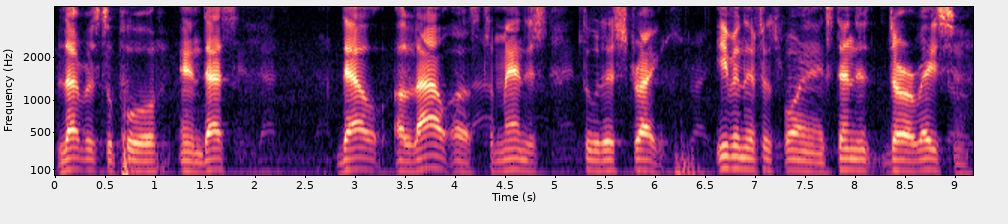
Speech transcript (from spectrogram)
levers to pull, and that's that'll allow us to manage through this strike, even if it's for an extended duration.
